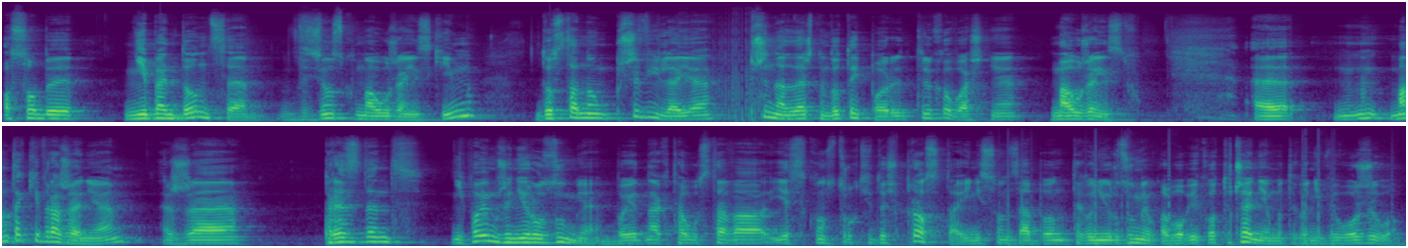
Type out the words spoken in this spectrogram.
osoby nie będące w związku małżeńskim dostaną przywileje przynależne do tej pory tylko właśnie małżeństwu. E, Mam takie wrażenie, że prezydent nie powiem, że nie rozumie, bo jednak ta ustawa jest w konstrukcji dość prosta i nie sądzę, aby on tego nie rozumiał, albo jego otoczenie mu tego nie wyłożyło.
